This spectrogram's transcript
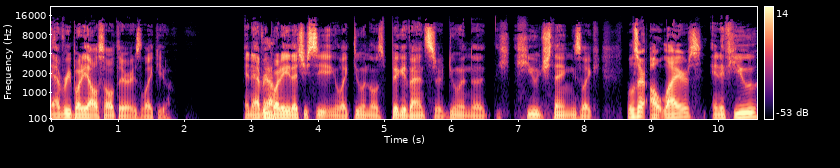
everybody else out there is like you. And everybody that you see like doing those big events or doing the h- huge things, like those are outliers. And if you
